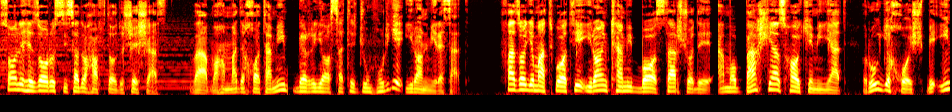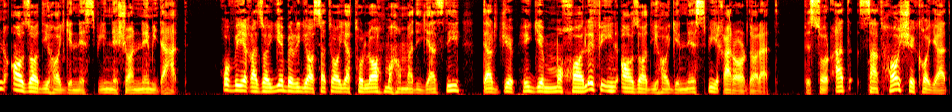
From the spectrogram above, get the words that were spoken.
سال 1376 است و محمد خاتمی به ریاست جمهوری ایران می رسد. فضای مطبوعاتی ایران کمی بازتر شده اما بخشی از حاکمیت روی خوش به این آزادی های نسبی نشان نمی دهد. قوه قضاییه به ریاست آیت الله محمد یزدی در جبهه مخالف این آزادی های نسبی قرار دارد. به سرعت صدها شکایت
